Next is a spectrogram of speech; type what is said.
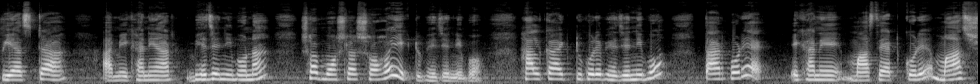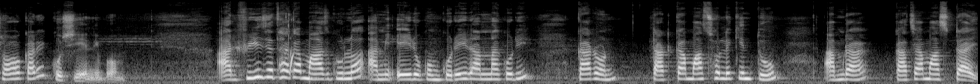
পেঁয়াজটা আমি এখানে আর ভেজে নিব না। সব মশলা সহই একটু ভেজে নিব। হালকা একটু করে ভেজে নিব। তারপরে এখানে মাছ অ্যাড করে মাছ সহকারে কষিয়ে নিব। আর ফ্রিজে থাকা মাছগুলো আমি এই রকম করেই রান্না করি। কারণ টাটকা মাছ হলে কিন্তু আমরা কাঁচা মাছটাই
